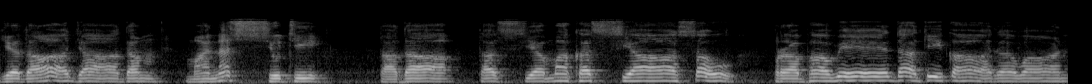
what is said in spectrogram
यदा जातं मनःशुचि तदा तस्य मखस्यासौ प्रभवेदधिकारवान्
